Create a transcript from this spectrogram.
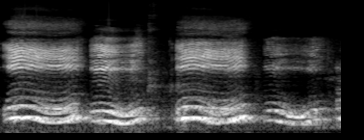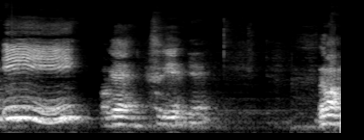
ý ý ý ý ý ok sự kiện được rồi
